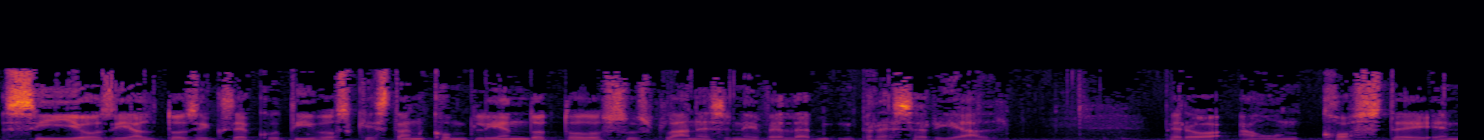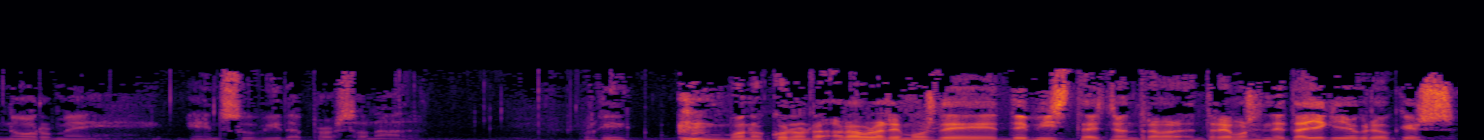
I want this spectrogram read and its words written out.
CEOs y altos ejecutivos que están cumpliendo todos sus planes a nivel empresarial, pero a un coste enorme en su vida personal. Porque, bueno, ahora hablaremos de, de Vista, entraremos en detalle, que yo creo que es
